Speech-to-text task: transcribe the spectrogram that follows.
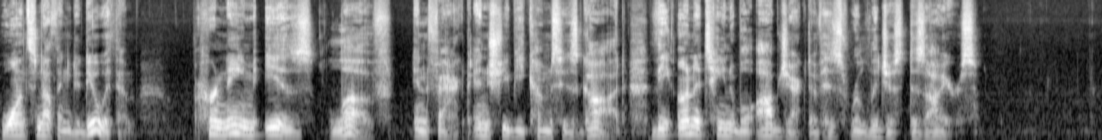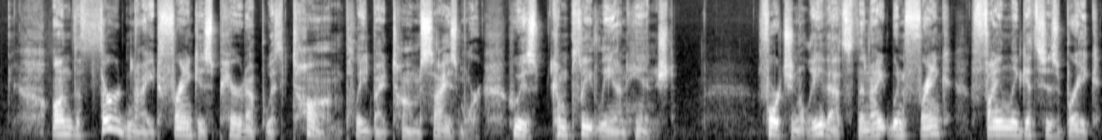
wants nothing to do with him. Her name is Love, in fact, and she becomes his god, the unattainable object of his religious desires. On the third night, Frank is paired up with Tom, played by Tom Sizemore, who is completely unhinged. Fortunately, that's the night when Frank finally gets his break.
